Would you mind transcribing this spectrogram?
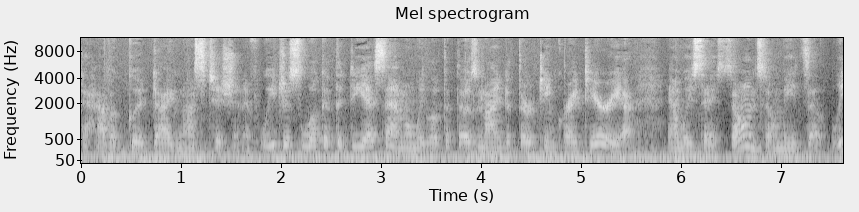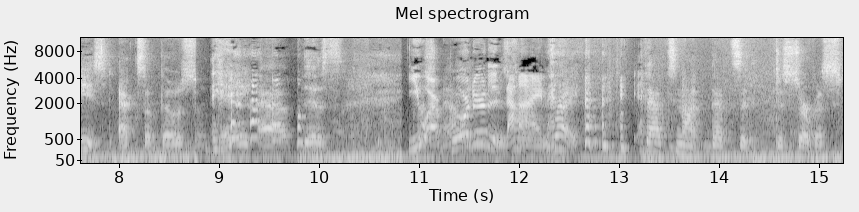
to have a good diagnostician. If we just look at the DSM and we look at those 9 to 13 criteria and we say so and so meets at least X of those, so they have this. You are borderline. Right. That's not, that's a disservice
